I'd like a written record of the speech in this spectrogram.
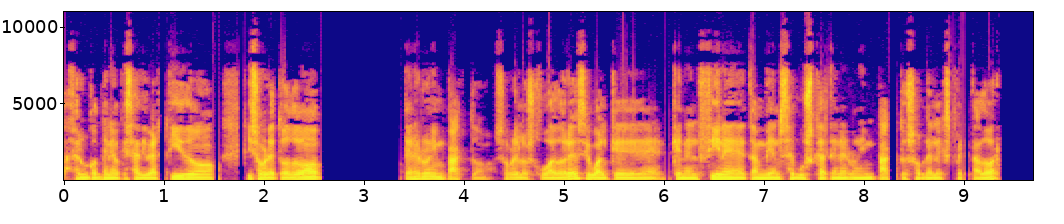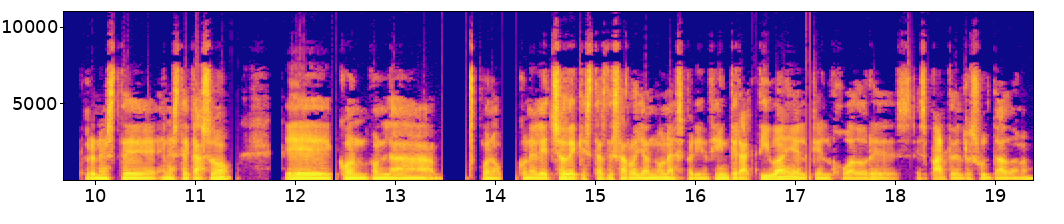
hacer un contenido que sea divertido y sobre todo tener un impacto sobre los jugadores, igual que, en el cine también se busca tener un impacto sobre el espectador, pero en este, en este caso eh, con, la bueno, con el hecho de que estás desarrollando una experiencia interactiva en el que el jugador es, parte del resultado, ¿no?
